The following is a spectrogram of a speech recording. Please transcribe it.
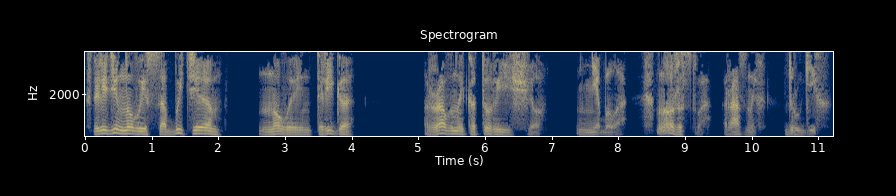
Впереди новые события, новая интрига, равной которой еще не было. Множество разных других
